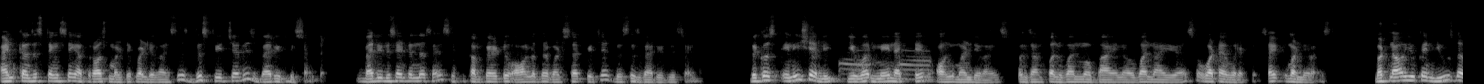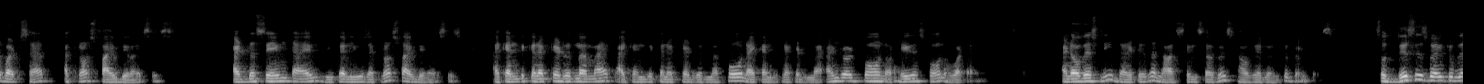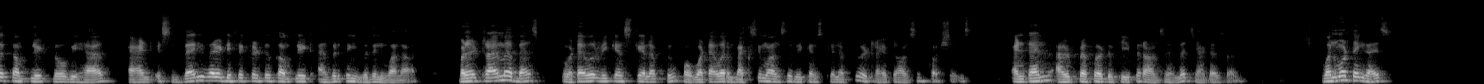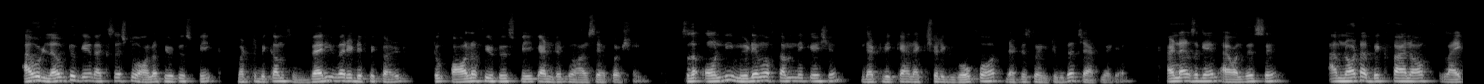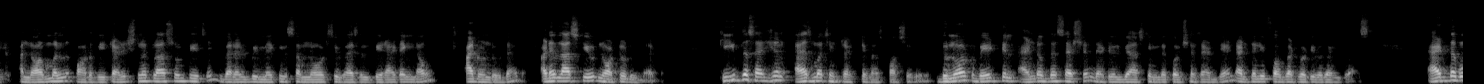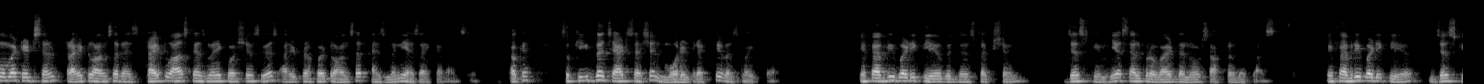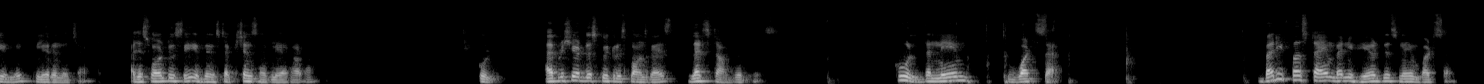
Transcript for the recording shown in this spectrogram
And consistency across multiple devices. This feature is very recent. Very recent in the sense, if compared to all other WhatsApp features, this is very recent. Because initially you were main active on one device, for example, one mobile or one iOS or whatever it is, right? One device. But now you can use the WhatsApp across five devices. At the same time, you can use across five devices. I can be connected with my Mac, I can be connected with my phone, I can be connected with my Android phone or iOS phone or whatever. And obviously, that it is a last in service, how we're going to build this. So this is going to be the complete flow we have. And it's very, very difficult to complete everything within one hour. But I'll try my best, whatever we can scale up to, or whatever maximum answer we can scale up to, I'll try to answer questions. And then I would prefer to keep your answer in the chat as well. One more thing, guys, I would love to give access to all of you to speak, but it becomes very, very difficult to all of you to speak and then to answer a question. So the only medium of communication that we can actually go for, that is going to be the chat medium. And as again, I always say, I'm not a big fan of like a normal or the traditional classroom teaching where I'll be making some notes you guys will be writing down. I don't do that. I will ask you not to do that. Keep the session as much interactive as possible. Do not wait till end of the session that you'll be asking the questions at the end and then you forgot what you were going to ask at the moment itself try to answer as try to ask as many questions as i prefer to answer as many as i can answer. Okay? So keep the chat session more interactive as going forward. If everybody clear with the instruction just give me yes i'll provide the notes after the class. If everybody clear just give me clear in the chat. I just want to see if the instructions are clear or not. Cool. I appreciate this quick response guys. Let's start with this. Cool. The name whatsapp. Very first time when you hear this name whatsapp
